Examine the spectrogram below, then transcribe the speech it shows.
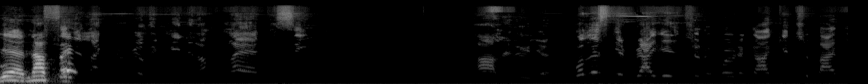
Yeah, now say it like you really mean it. I'm glad to see you. Hallelujah. Well, let's get right into the word of God. Get your Bible.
